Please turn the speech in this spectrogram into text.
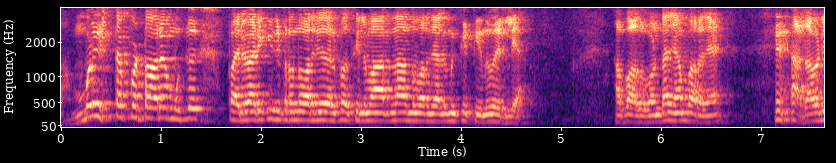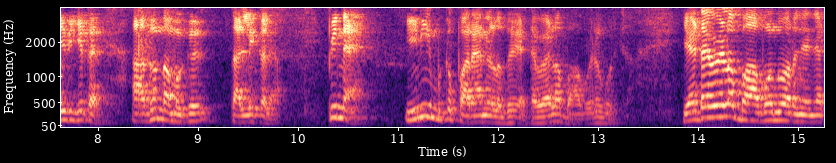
നമ്മൾ ഇഷ്ടപ്പെട്ടവരെ നമുക്ക് പരിപാടിക്ക് കിട്ടണമെന്ന് പറഞ്ഞാൽ ചിലപ്പോൾ സിനിമാറിനാന്ന് പറഞ്ഞാലൊന്നും കിട്ടിയെന്ന് വരില്ല. അപ്പോൾ അതുകൊണ്ടാണ് ഞാൻ പറഞ്ഞത് അതവിടെ ഇരിക്കട്ടെ. അതും നമുക്ക് തള്ളിക്കളയാം. പിന്നെ ഇനി നമുക്ക് പറയാനുള്ളത് ഇടവേള ബാബുവിനെ കുറിച്ചാണ് ഇടവേള ബാബു എന്ന് പറഞ്ഞു കഴിഞ്ഞാൽ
